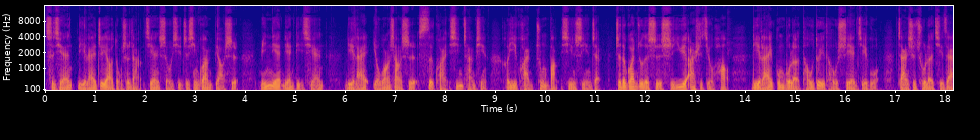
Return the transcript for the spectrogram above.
此前，李来制药董事长兼首席执行官表示。明年年底前，李来有望上市四款新产品和一款重磅新适应症。值得关注的是，十一月二十九号，李来公布了头对头实验结果，展示出了其在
